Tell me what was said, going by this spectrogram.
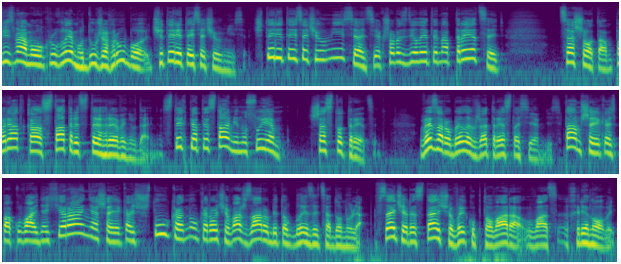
візьмемо округлимо дуже грубо, 4 тисячі в місяць. 4 тисячі в місяць, якщо розділити на 30. Це що там? Порядка 130 гривень в день. З тих 500 мінусуємо ще 130. Ви заробили вже 370. Там ще якесь пакування хірання, ще якась штука. Ну, коротше, ваш заробіток близиться до нуля. Все через те, що викуп товара у вас хріновий.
